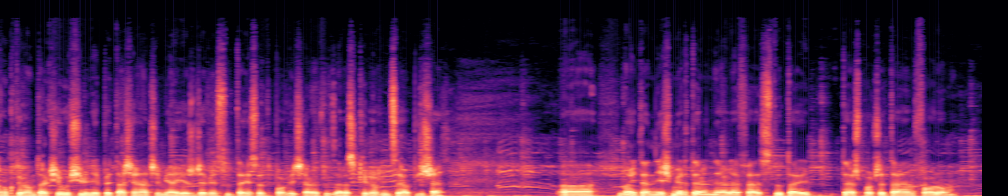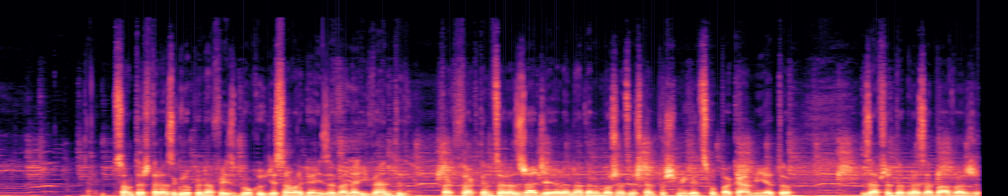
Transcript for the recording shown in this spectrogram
o którą tak się usilnie pytacie, na czym ja jeżdżę, więc tutaj jest odpowiedź, ale to zaraz kierownicę opiszę. E, No i ten nieśmiertelny LFS. Tutaj też poczytałem forum, są też teraz grupy na Facebooku, gdzie są organizowane eventy. Fakt faktem coraz rzadziej, ale nadal można coś tam pośmigać z chłopakami, a to zawsze dobra zabawa, że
